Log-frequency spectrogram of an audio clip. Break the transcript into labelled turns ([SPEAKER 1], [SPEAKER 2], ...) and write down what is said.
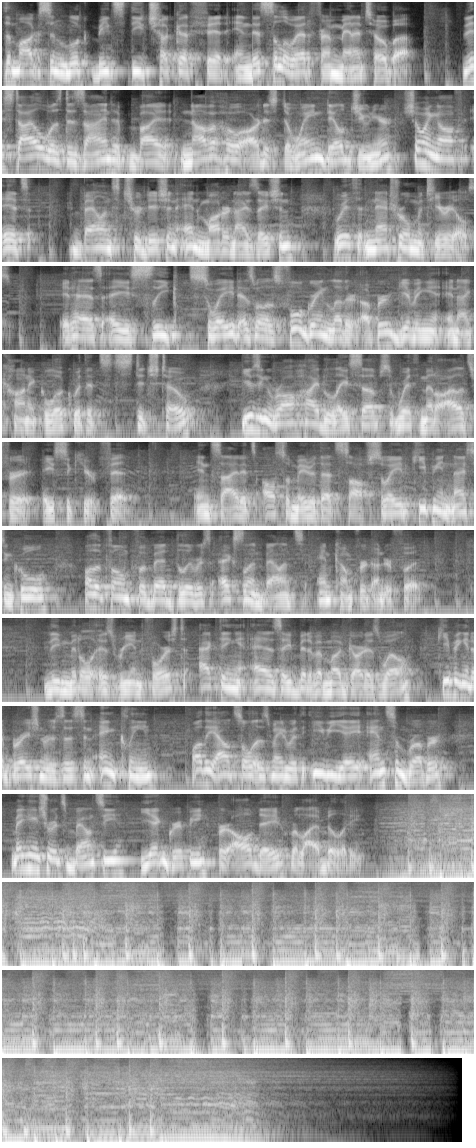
[SPEAKER 1] The moccasin look beats the chukka fit in this silhouette from Manitobah. This style was designed by Navajo artist Dwayne Dale Jr., showing off its balanced tradition and modernization with natural materials. It has a sleek suede as well as full grain leather upper, giving it an iconic look with its stitched toe, using rawhide lace-ups with metal eyelets for a secure fit. Inside, it's also made with that soft suede, keeping it nice and cool, while the foam footbed delivers excellent balance and comfort underfoot. The middle is reinforced, acting as a bit of a mudguard as well, keeping it abrasion resistant and clean, while the outsole is made with EVA and some rubber, making sure it's bouncy yet grippy for all day reliability.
